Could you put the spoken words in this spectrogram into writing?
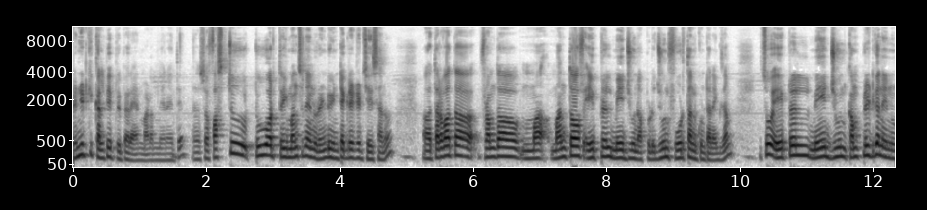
రెండిటికి కలిపి ప్రిపేర్ అయ్యాను మేడం నేనైతే. So first two or three months నేను రెండు ఇంటగ్రేటెడ్ చేశాను. తర్వాత from the month of April May June అప్పుడు జూన్ ఫోర్త్ అనుకుంటాను exam so April May June కంప్లీట్గా నేను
